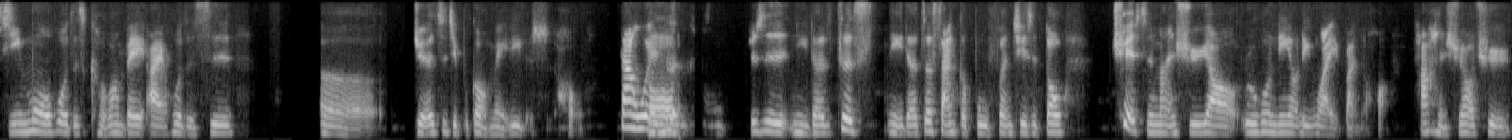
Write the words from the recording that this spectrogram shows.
寂寞，或者是渴望被爱，或者是呃觉得自己不够美丽的时候。但我也哦认同，就是你的这你的这三个部分，其实都确实蛮需要。如果你有另外一半的话，他很需要去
